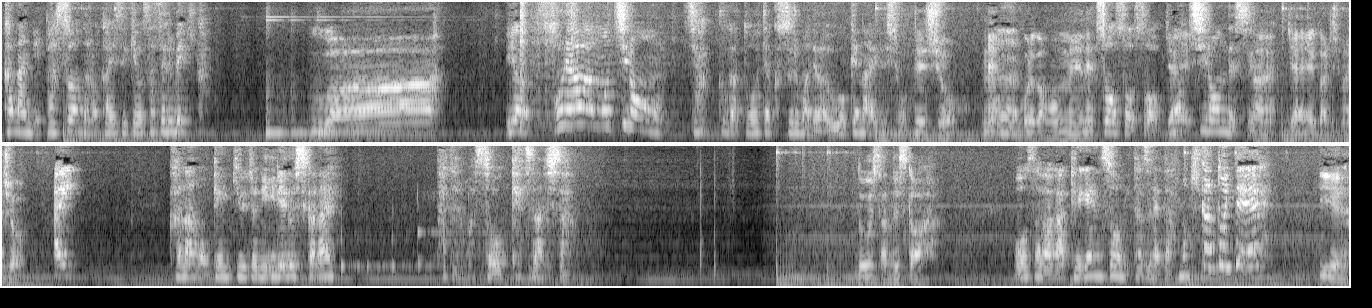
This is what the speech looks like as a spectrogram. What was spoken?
カナンにパスワードの解析をさせるべきか。うわいやそりゃもちろんジャックが到着するまでは動けないでしょう。ーでしょうね、うん。これが本命ね。そうそうそう。もちろんですよ。はい。じゃあ A からしましょう。はい。カナンを研究所に入れるしかない立野はそう決断した。どうしたんですか？大沢が怪げそうに尋ねた。もう聞かんといて。いえ。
